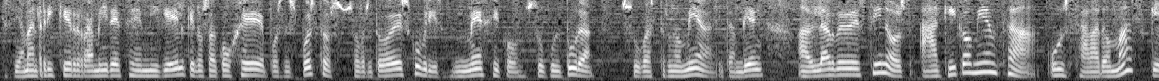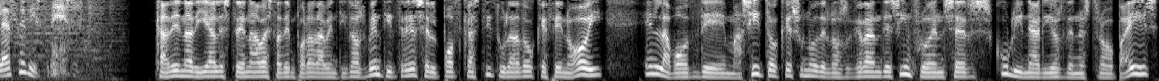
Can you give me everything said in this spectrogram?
que se llama Enrique Ramírez Miguel, que nos acoge pues dispuestos sobre todo a descubrir México, su cultura, su gastronomía y también hablar de destinos. Aquí comienza un sábado más Clase Business. Cadena Dial estrenaba esta temporada 22-23 el podcast titulado Que ceno hoy, en la voz de Masito, que es uno de los grandes influencers culinarios de nuestro país,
